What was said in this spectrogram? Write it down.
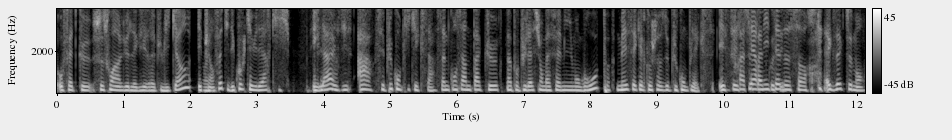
au fait que ce soit un lieu de l'exil républicain. Et puis en fait, ils découvrent qu'il y a eu des harkis. Et là, ils se disent ah, c'est plus compliqué que ça. Ça ne concerne pas que ma population, ma famille, mon groupe, mais c'est quelque chose de plus complexe. Et c'est fraternité de, de, sort. Exactement.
